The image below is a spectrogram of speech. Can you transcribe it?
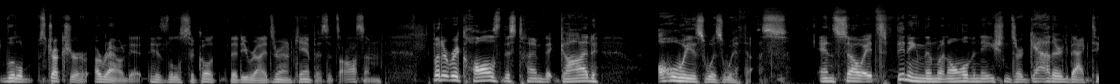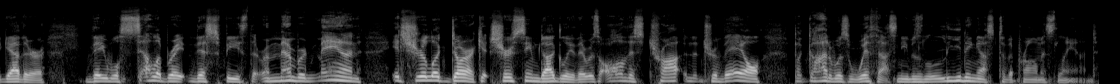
little structure around it. His little sukkot that he rides around campus. It's awesome, but it recalls this time that God always was with us. And so it's fitting then when all the nations are gathered back together, they will celebrate this feast that remembered, man, it sure looked dark. It sure seemed ugly. There was all this tra- travail, but God was with us and He was leading us to the promised land.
